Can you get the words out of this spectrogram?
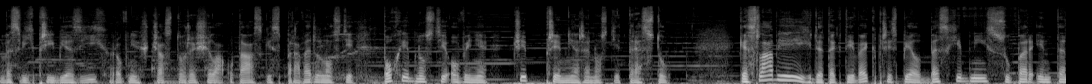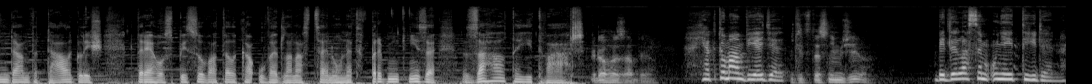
Ve svých příbězích rovněž často řešila otázky spravedlnosti, pochybnosti o vině či přiměřenosti trestu. Ke slávě jejich detektivek přispěl bezchybný superintendant Dalglish, kterého spisovatelka uvedla na scénu hned v první knize Zahalte jí tvář. Kdo ho zabil? Jak to mám vědět? Vždyť jste s ním žil. Bydlela jsem u něj týden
